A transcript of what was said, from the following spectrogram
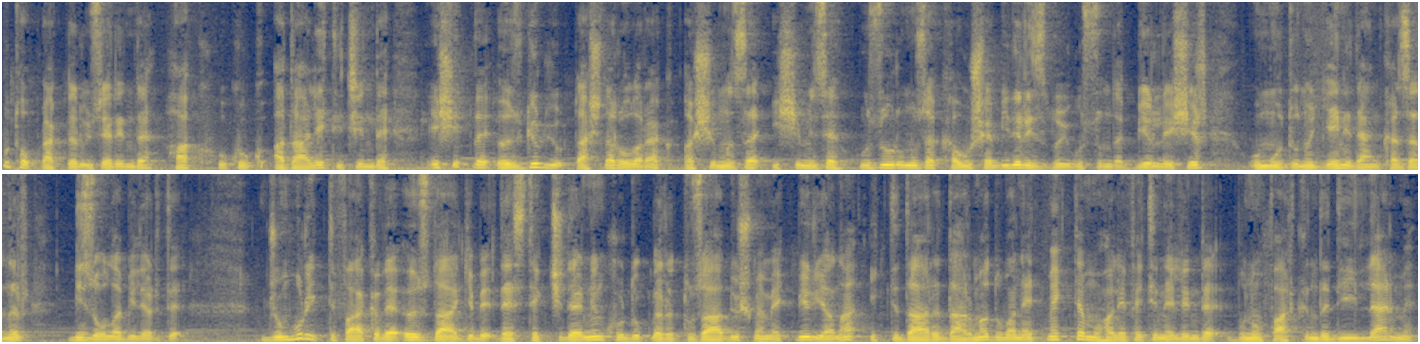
Bu topraklar üzerinde hak, hukuk, adalet içinde eşit ve özgür yurttaşlar olarak aşımıza, işimize, huzurumuza kavuşabiliriz duygusunda birleşir, umudunu yeniden kazanır, biz olabilirdi.'' Cumhur İttifakı ve Özdağ gibi destekçilerinin kurdukları tuzağa düşmemek bir yana iktidarı darma duman etmek de muhalefetin elinde. Bunun farkında değiller mi?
